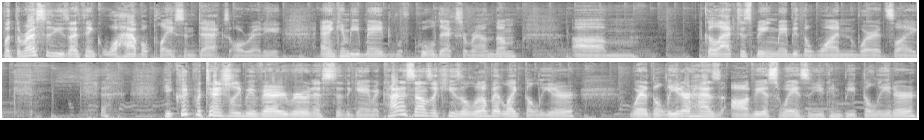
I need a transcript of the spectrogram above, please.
But the rest of these I think will have a place in decks already and can be made with cool decks around them. Um, Galactus being maybe the one where it's like he could potentially be very ruinous to the game. It kind of sounds like he's a little bit like the leader where the leader has obvious ways that you can beat the leader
